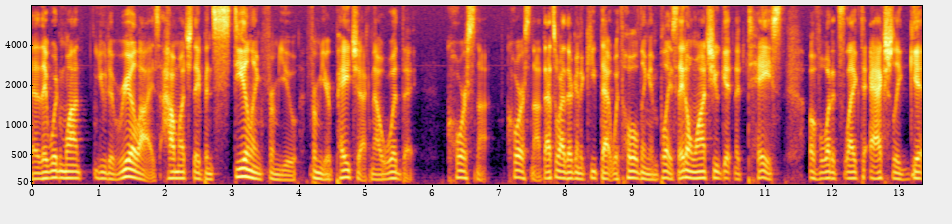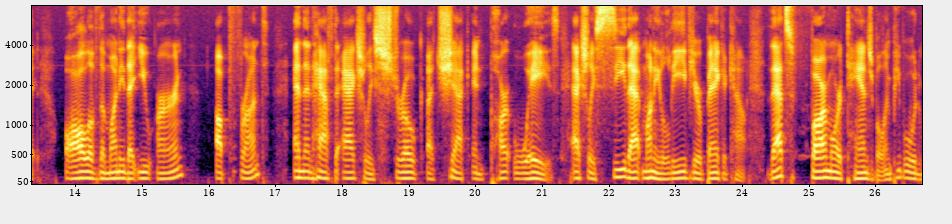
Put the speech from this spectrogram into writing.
Uh, they wouldn't want you to realize how much they've been stealing from you from your paycheck. Now, would they? Of course not. Of course not. That's why they're going to keep that withholding in place. They don't want you getting a taste of what it's like to actually get all of the money that you earn up front and then have to actually stroke a check and part ways, actually see that money leave your bank account. That's far more tangible, and people would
